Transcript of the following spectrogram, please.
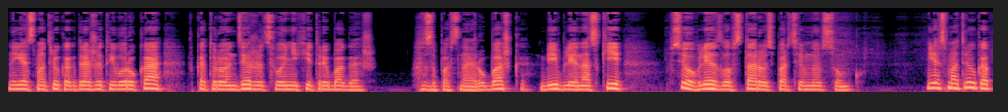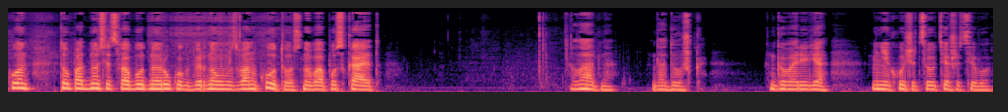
Я смотрю, как дрожит его рука, в которой он держит свой нехитрый багаж. Запасная рубашка, Библия, носки — все влезло в старую спортивную сумку. Я смотрю, как он то подносит свободную руку к дверному звонку, то снова опускает. «Ладно, дедушка», — говорю я, — мне хочется утешить его.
